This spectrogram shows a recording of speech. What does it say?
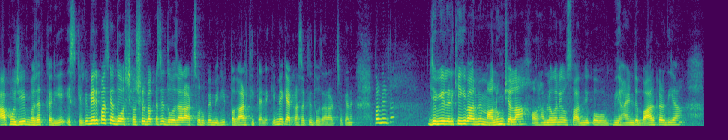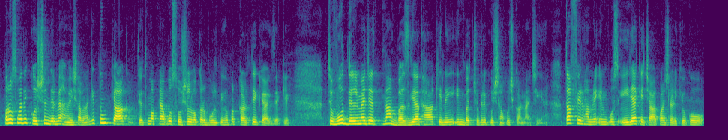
आप मुझे मदद करिए इसके लिए। मेरे पास क्या दो सोशल वर्कर से दो हज़ार आठ सौ रुपये मेरी पगार थी पहले कि, मैं क्या कर सकती हूँ दो हज़ार आठ सौ के ना? पर मेरे पास जब ये लड़की के बारे में मालूम चला और हम लोगों ने उस आदमी को बिहाइंड द बार कर दिया, पर उसके बाद एक क्वेश्चन दिल में हमेशा बना कि तुम क्या करते हो? तुम अपने आप को सोशल वर्कर बोलते हो, पर करते क्या एग्जैक्टली तो वो दिल में जो इतना बस गया था कि नहीं, इन बच्चों के लिए कुछ ना कुछ करना चाहिए, तब फिर हमने इन उस एरिया के चार पाँच लड़कियों को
